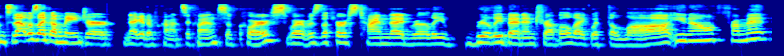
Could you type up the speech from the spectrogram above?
and so that was like a major negative consequence, of course, where it was the first time that I'd really, really been in trouble, like with the law, you know, from it.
